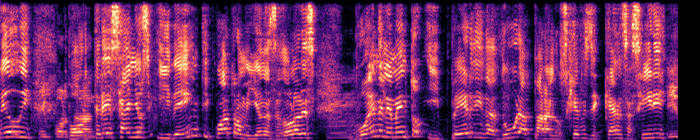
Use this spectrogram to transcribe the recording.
Importante. por 3 años y 24 millones de dólares. Buen elemento y pérdida dura para los jefes de Kansas City Sí,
